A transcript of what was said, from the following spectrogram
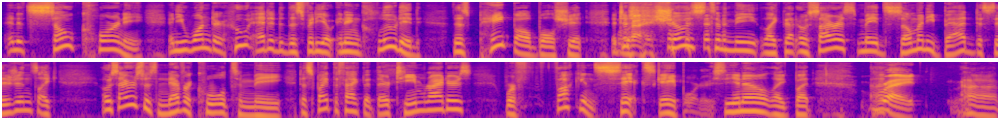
and it's so corny. And you wonder who edited this video and included this paintball bullshit? It just Right. shows to me like that osiris made so many bad decisions. Like osiris was never cool to me despite the fact that their team riders were fucking sick skateboarders you know? Like but uh, right Uh,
